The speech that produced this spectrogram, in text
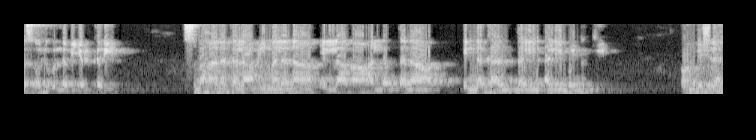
رسوله النبي الكريم. سبحانك لا علم لنا إلا ما علمتنا إنك أنت العليم الحكيم. رب اشرح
